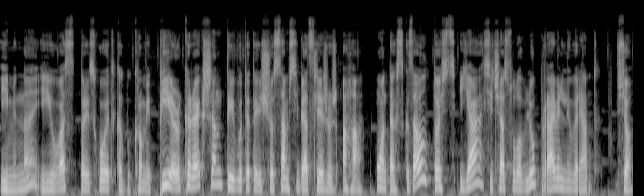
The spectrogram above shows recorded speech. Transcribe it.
именно. И у вас происходит, как бы, кроме peer correction, ты вот это еще сам себя отслеживаешь. Ага, он так сказал, то есть я сейчас уловлю правильный вариант. Все.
